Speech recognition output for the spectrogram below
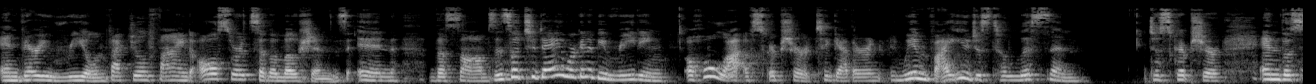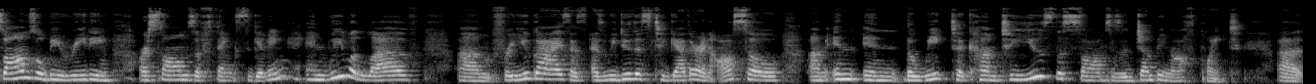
and very real. In fact, you'll find all sorts of emotions in the Psalms. And so today we're going to be reading a whole lot of scripture together. And, and we invite you just to listen to scripture. And the Psalms we'll be reading are Psalms of Thanksgiving. And we would love um, for you guys as, as we do this together and also um, in, in the week to come to use the Psalms as a jumping off point uh,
